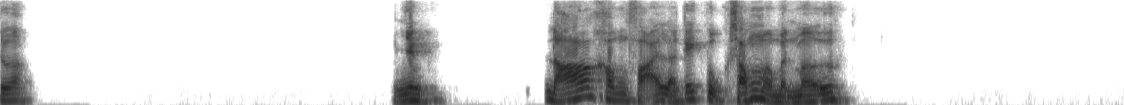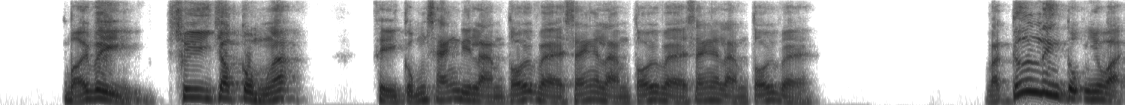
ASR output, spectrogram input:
Đúng không nhưng đó không phải là cái cuộc sống mà mình mơ ước. Bởi vì suy cho cùng á thì cũng sáng đi làm tối về sáng đi làm tối về sáng đi làm tối về và cứ liên tục như vậy.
